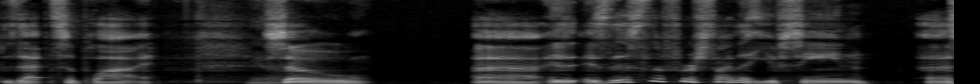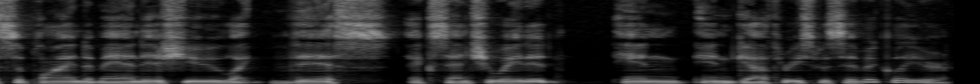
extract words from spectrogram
that supply. Yeah. So, uh, is is this the first time that you've seen a supply and demand issue like this accentuated in in Guthrie specifically, or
